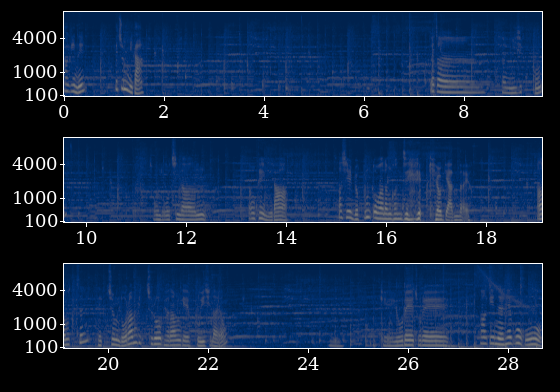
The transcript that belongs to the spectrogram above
확인을 해줍니다. 짜잔 한 20분 정도 지난 상태입니다. 사실 몇 분 동안 한 건지 기억이 안 나요. 아무튼 대충 노란 빛으로 변한 게 보이시나요? 음, 이렇게 요래조래 확인을 해보고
